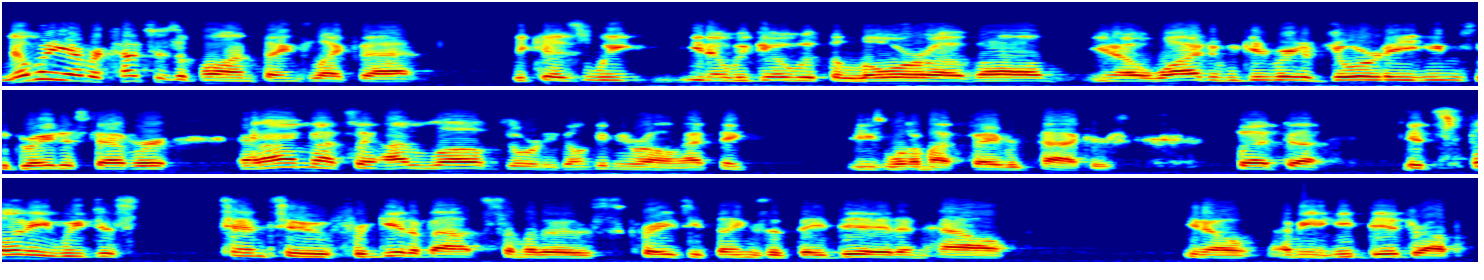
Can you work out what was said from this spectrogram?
nobody ever touches upon things like that because we, you know, we go with the lore of, oh, you know, why did we get rid of Jordy? He was the greatest ever. And I'm not saying I love Jordy. Don't get me wrong. I think he's one of my favorite Packers. But uh, it's funny we just tend to forget about some of those crazy things that they did and how, you know, I mean, he did drop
